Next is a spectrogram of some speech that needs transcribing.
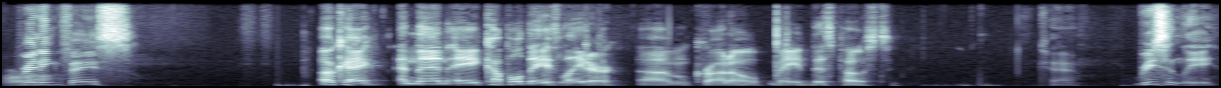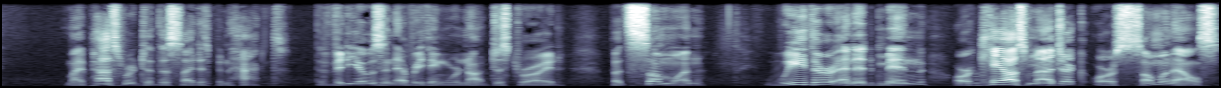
Grinning face. Okay, and then a couple days later, um, Chrono made this post. Recently, my password to the site has been hacked. The videos and everything were not destroyed, but someone, whether an admin or Chaos Magic or someone else,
